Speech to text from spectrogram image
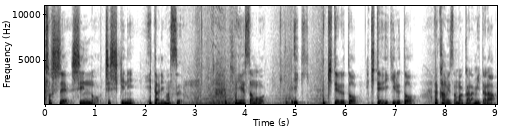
そして真の知識に至ります。イエス様を生ききてると来て生きると神様から見たら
